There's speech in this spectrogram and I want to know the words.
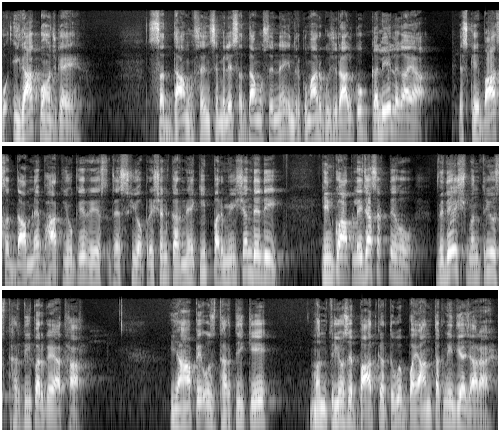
वो इराक पहुँच गए। सद्दाम हुसैन से मिले। सद्दाम हुसैन ने इंद्र कुमार गुजराल को गले लगाया। इसके बाद सद्दाम ने भारतीयों के रेस्क्यू ऑपरेशन करने की परमिशन दे दी कि इनको आप ले जा सकते हो। विदेश मंत्री उस धरती पर गया था। यहाँ पे उस धरती के मंत्रियों से बात करते हुए बयान तक नहीं दिया जा रहा है।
